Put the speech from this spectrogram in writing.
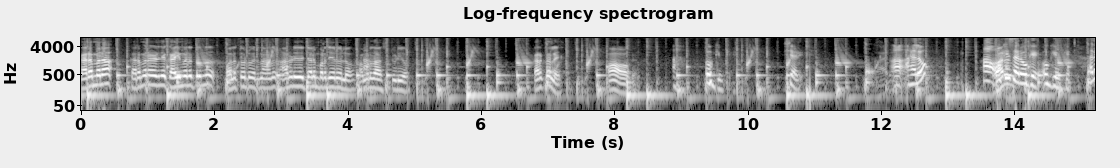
കരമന കരമന കഴിഞ്ഞ് കൈമനത്തുനിന്ന് വലത്തോട്ട് വരുന്നതാണ്. ആരോട് ചോദിച്ചാലും പറഞ്ഞു തരുമല്ലോ അമൃത സ്റ്റുഡിയോ. കറക്റ്റ് അല്ലേ ആ ഓക്കെ ഓക്കെ ഓക്കെ ശരി. ഹലോ? ആ okay sir okay okay okay. അല്ല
